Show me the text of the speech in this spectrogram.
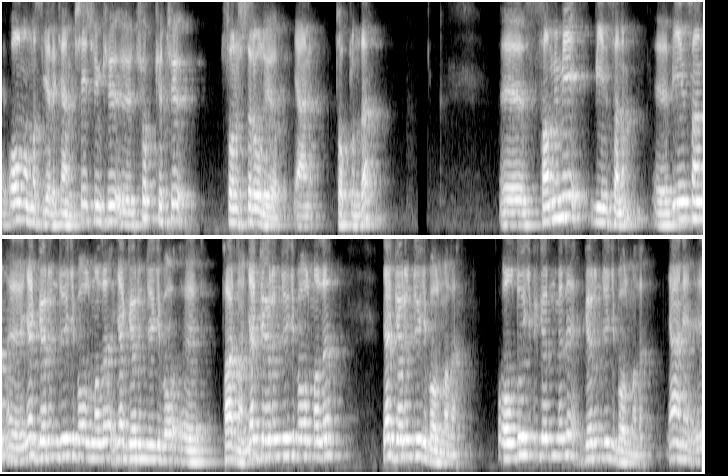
E, olmaması gereken bir şey. Çünkü e, çok kötü sonuçları oluyor yani toplumda. E, samimi bir insanım. E, bir insan e, ya göründüğü gibi olmalı ya göründüğü gibi e, pardon ya göründüğü gibi olmalı ya göründüğü gibi olmalı. Olduğu gibi görünmeli, göründüğü gibi olmalı. Yani e,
